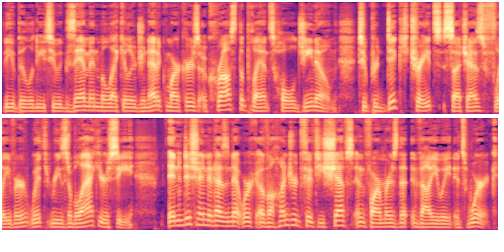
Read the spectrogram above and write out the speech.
the ability to examine molecular genetic markers across the plant's whole genome, to predict traits such as flavor with reasonable accuracy. In addition, it has a network of 150 chefs and farmers that evaluate its work.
